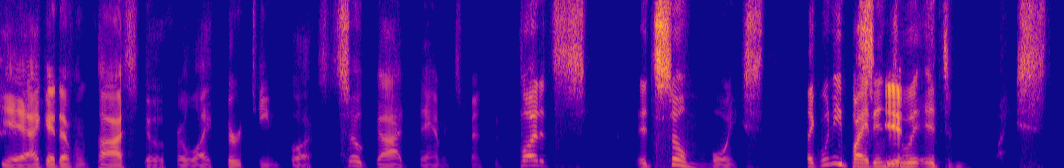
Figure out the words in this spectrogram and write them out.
Yeah. yeah, I get that from Costco for like thirteen bucks. It's so goddamn expensive, but it's it's so moist. Like when you bite Yeah. into it, it's moist.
